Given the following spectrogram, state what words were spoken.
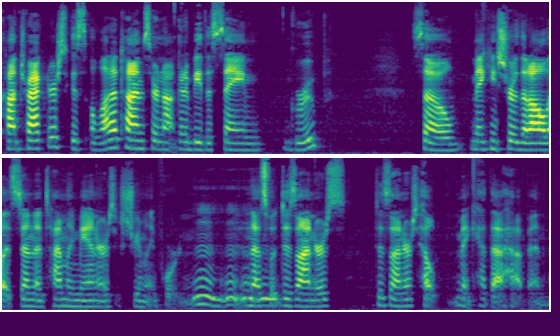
contractors because a lot of times they're not going to be the same group. So making sure that all that's done in a timely manner is extremely important, and that's what designers designers help make that happen.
